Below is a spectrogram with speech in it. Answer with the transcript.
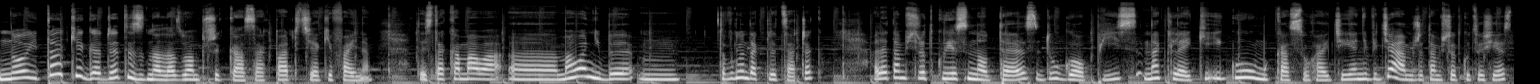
No i takie gadżety znalazłam przy kasach. Patrzcie, jakie fajne. To jest taka mała, e, mała niby, mm, to wygląda jak plecaczek, ale tam w środku jest notes, długopis, naklejki i gumka, słuchajcie. Ja nie wiedziałam, że tam w środku coś jest,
